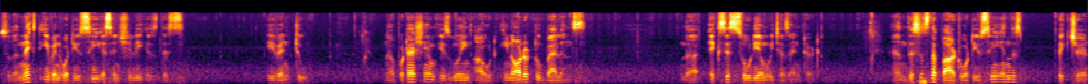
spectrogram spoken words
So, the next event what you see essentially is this event 2. Now, potassium is going out in order to balance the excess sodium which has entered and this is the part what you see in this picture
